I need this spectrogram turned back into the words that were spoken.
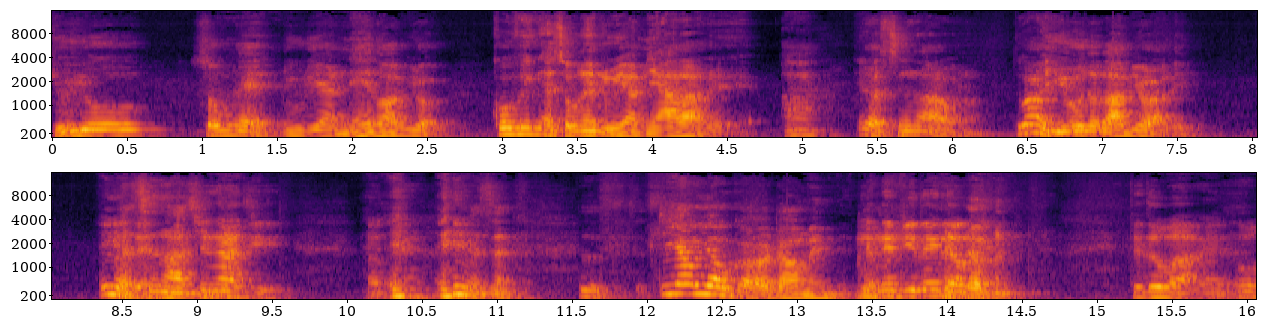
ရိုးရိုးဆုံးတဲ့လူတွေကနဲသွားပြီးတော့ကိုဗစ်နဲ့ဆုံးတဲ့လူတွေကများလာတယ်အာအဲ့တော့စဉ်းစားတော့နော်သူကရိုးသားသားပြောတာလေအဲ့ဒါစဉ်းစားကြည့်စဉ်းစားကြည့်ဟုတ်တယ်အဲ့ဒါစဉ်းတယောက်ယောက်ကတော့ဒါမှမနည်းနည်းပြည့်သိတော့ တတော်ပါပဲဟို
